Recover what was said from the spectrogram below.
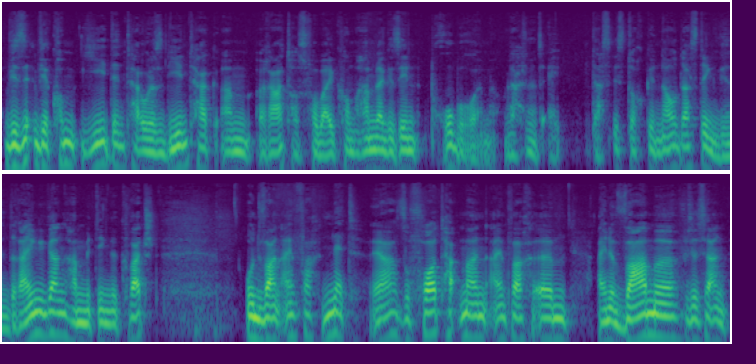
Wir, sind, wir kommen jeden Tag, oder sind jeden Tag am Rathaus vorbeikommen, haben da gesehen Proberäume und dachten uns, ey, das ist doch genau das Ding. Wir sind reingegangen, haben mit denen gequatscht und waren einfach nett. Ja? Sofort hat man einfach ähm, eine warme, wie soll ich sagen,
